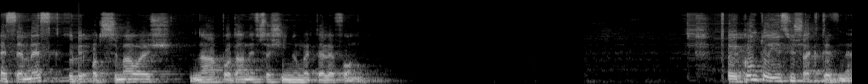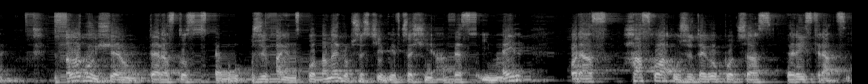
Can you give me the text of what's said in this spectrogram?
SMS, który otrzymałeś na podany wcześniej numer telefonu. Twoje konto jest już aktywne. Zaloguj się teraz do systemu używając podanego przez Ciebie wcześniej adresu e-mail oraz hasła użytego podczas rejestracji.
